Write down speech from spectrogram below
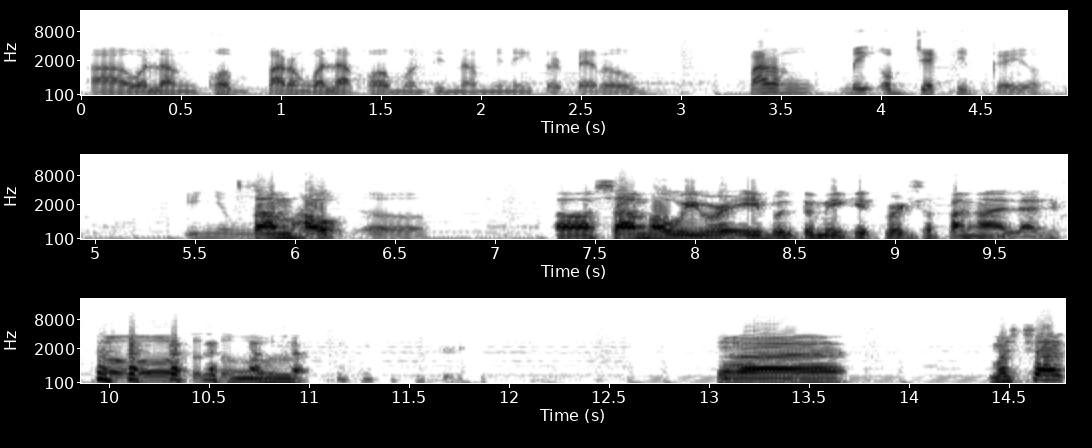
ah, walang com- parang wala common denominator pero parang may objective kayo. Yun yung Somehow- Oo. Uh, somehow we were able to make it work sa pangalan. Oo, totoo. Saka, masyad,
